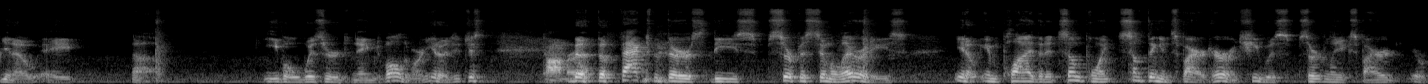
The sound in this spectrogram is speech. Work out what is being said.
you know a uh, evil wizard named voldemort you know it just The the fact that there's these surface similarities, you know, imply that at some point something inspired her, and she was certainly inspired, or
